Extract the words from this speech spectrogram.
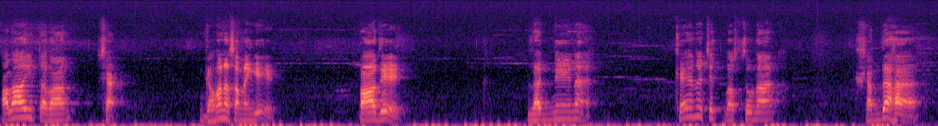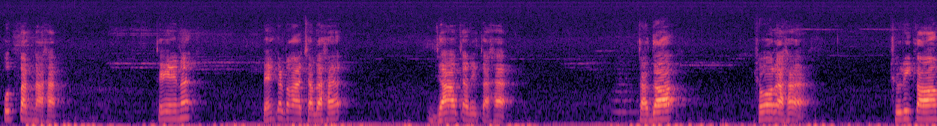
පලායිතවන් ච. ගමන සමයේ පාදේ. ලග්නේන කෑනචිත් වස්තුනා ශබ්දහ උත්පන්නහ. තේන වෙංකටාචලහ ජාකරිතහ. තදා චෝරහ. छुरिकां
